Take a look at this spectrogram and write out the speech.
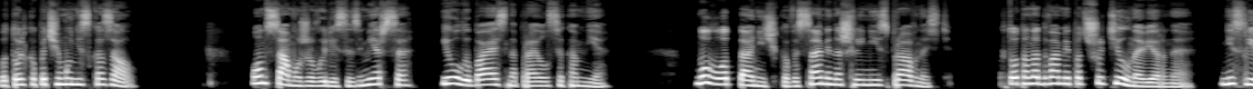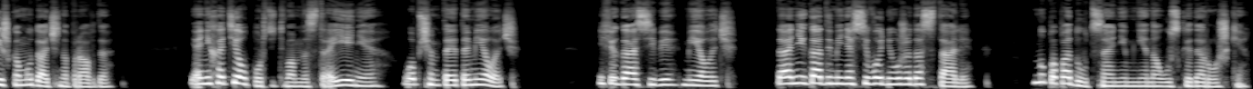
Вот только почему не сказал? Он сам уже вылез из Мерса и, улыбаясь, направился ко мне. «Ну вот, Танечка, вы сами нашли неисправность. Кто-то над вами подшутил, наверное. Не слишком удачно, правда. Я не хотел портить вам настроение. В общем-то, это мелочь. Нифига себе, мелочь. Да они, гады, меня сегодня уже достали. Ну, попадутся они мне на узкой дорожке.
